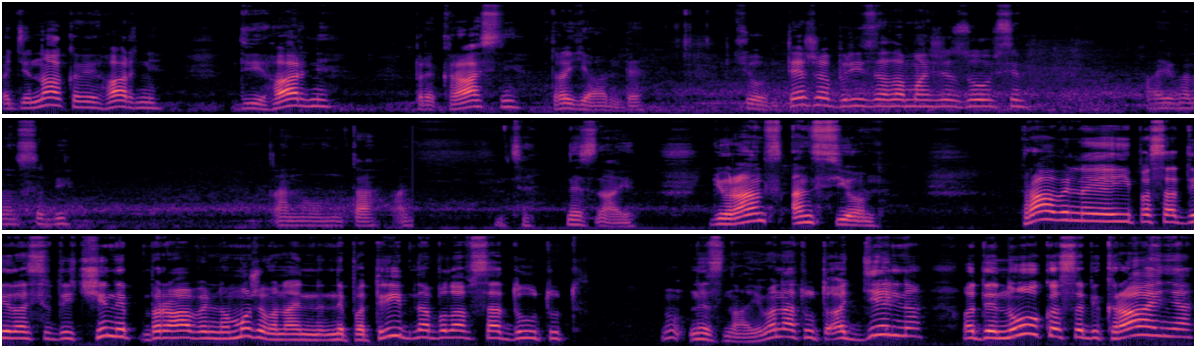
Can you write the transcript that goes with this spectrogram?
однакові, гарні, дві гарні, прекрасні троянди. Цю теж обрізала майже зовсім. Хай вона собі. А ну, та. Це не знаю. Дюранс Ансьйон. Правильно я її посадила сюди, чи неправильно. Може, вона не потрібна була в саду тут. Ну, не знаю. Вона тут віддільно, одиноко собі, крайня.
